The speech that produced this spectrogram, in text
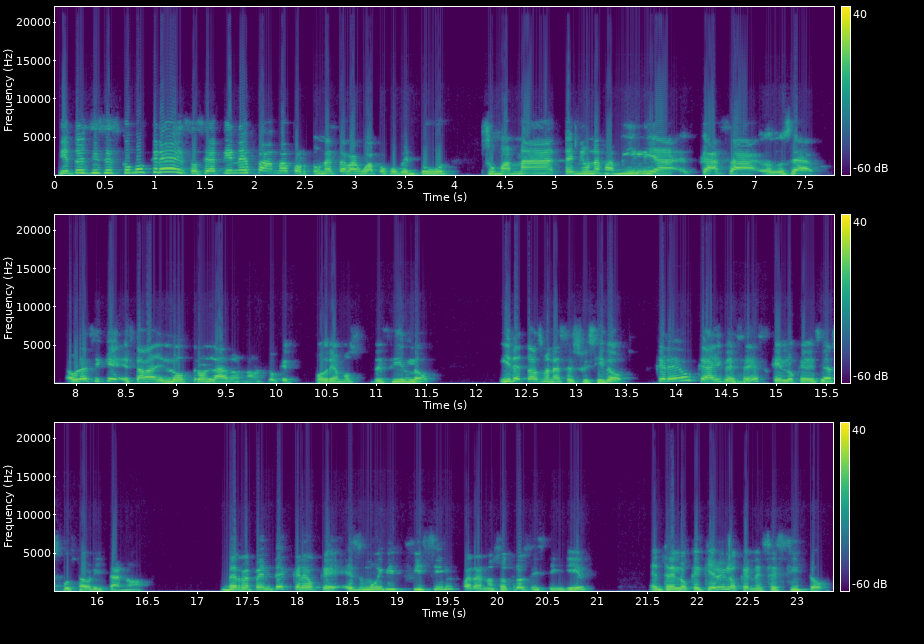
Y entonces dices, ¿cómo crees? O sea, tiene fama, fortuna, estaba guapo, juventud, su mamá tenía una familia, casa, o sea, ahora sí que estaba del otro lado, ¿no? Es lo que podríamos decirlo. Y de todas maneras se suicidó. Creo que hay veces que lo que decías justo ahorita, ¿no? De repente creo que es muy difícil para nosotros distinguir entre lo que quiero y lo que necesito.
